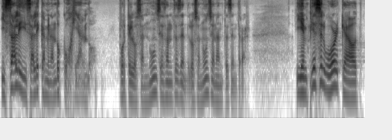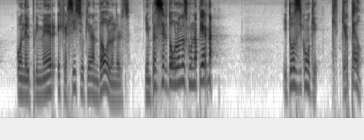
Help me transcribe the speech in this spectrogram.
Y sale y sale caminando cojeando, porque los, anuncias antes los anuncian antes de entrar. Y empieza el workout con el primer ejercicio que eran double unders. Y empieza a hacer double unders con una pierna. Y todos así como que, ¿qué, pedo?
